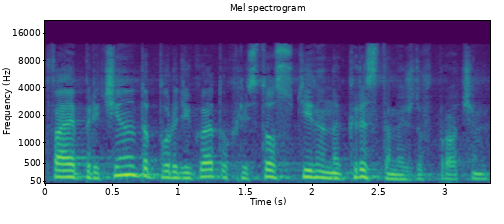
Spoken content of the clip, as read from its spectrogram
Това е причината, поради която Христос отиде на кръста, между впрочем.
